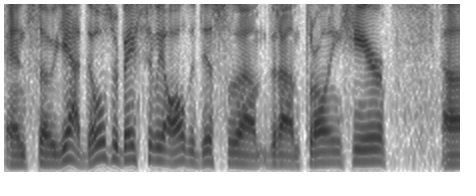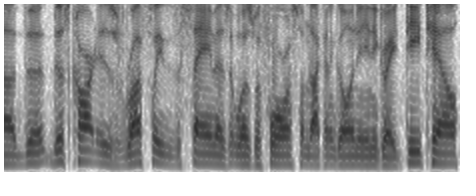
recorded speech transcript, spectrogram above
And so, yeah, those are basically all the discs that I'm, that I'm throwing here. Uh, the, this cart is roughly the same as it was before, so I'm not going to go into any great detail.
